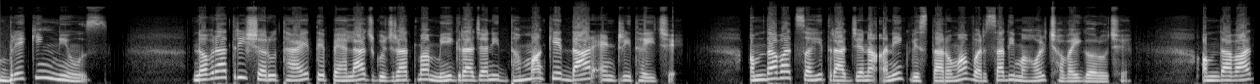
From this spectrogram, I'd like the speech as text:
બ્રેકિંગ ન્યૂઝ નવરાત્રી શરૂ થાય તે પહેલાં જ ગુજરાતમાં મેઘરાજાની ધમાકેદાર એન્ટ્રી થઈ છે. અમદાવાદ સહિત રાજ્યના અનેક વિસ્તારોમાં વરસાદી માહોલ છવાઈ ગયો છે. અમદાવાદ,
